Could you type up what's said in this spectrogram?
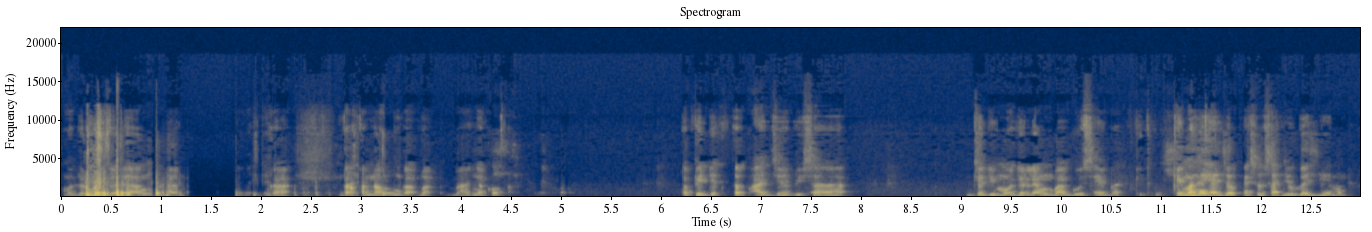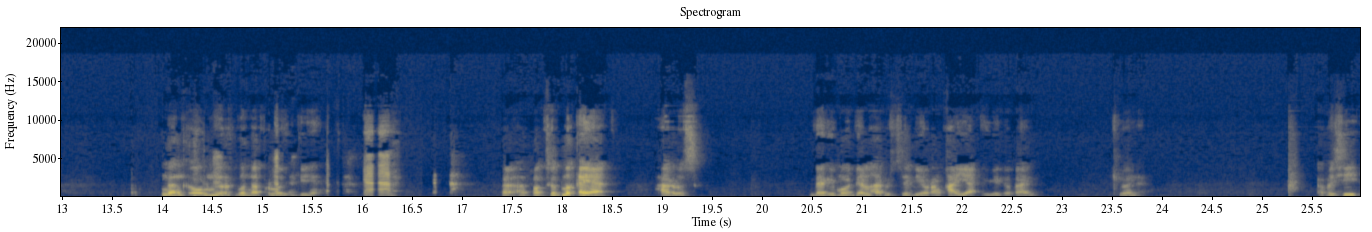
Model-model yang nggak terkenal nggak ba- banyak kok. Tapi dia tetap aja bisa jadi model yang bagus hebat gitu. Kayak mana ya jawabnya susah juga sih emang. Enggak kalau menurut gua nggak perlu intinya. Ya. Nah, maksud lo kayak harus dari model harus jadi orang kaya gitu kan. Gimana? Apa sih?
